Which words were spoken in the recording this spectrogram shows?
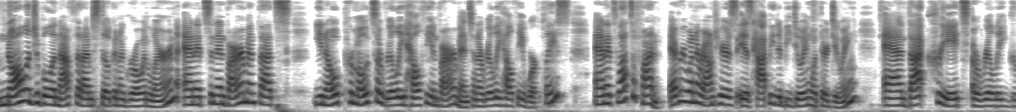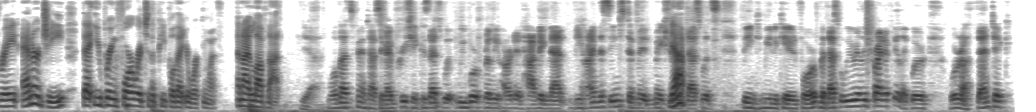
knowledgeable enough that I'm still going to grow and learn. And it's an environment that's, you know, promotes a really healthy environment and a really healthy workplace. And it's lots of fun. Everyone around here is, is happy to be doing what they're doing. And that creates a really great energy that you bring forward to the people that you're working with. And I love that. Yeah, well, that's fantastic. I appreciate because that's what we work really hard at having that behind the scenes to make sure yeah. that that's what's being communicated forward. But that's what we really try to feel like we're we're authentic.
